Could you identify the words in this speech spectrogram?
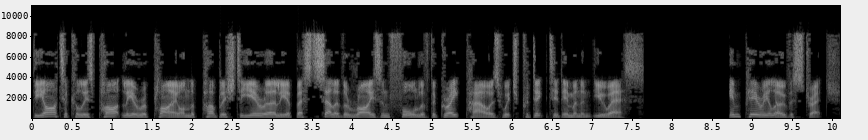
The article is partly a reply on the published a year earlier bestseller The Rise and Fall of the Great Powers which predicted imminent U.S. imperial overstretch.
